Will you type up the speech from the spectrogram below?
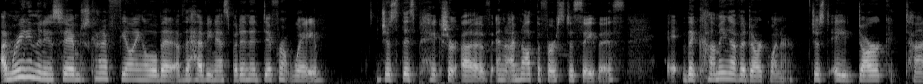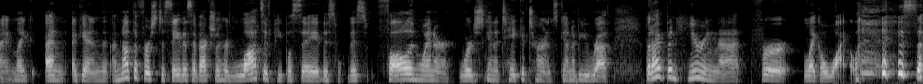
I'm reading the news today. I'm just kind of feeling a little bit of the heaviness, but in a different way. Just this picture of, and I'm not the first to say this, eh, the coming of a dark winter, just a dark time. Like, and again, I'm not the first to say this. I've actually heard lots of people say this this fall and winter, we're just going to take a turn. It's going to be rough. But I've been hearing that for like a while. so,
